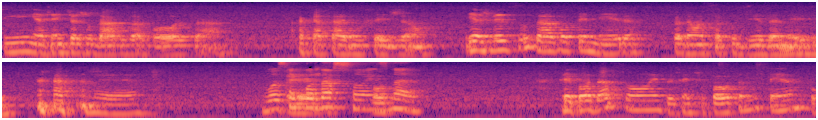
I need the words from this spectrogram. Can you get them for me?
sim, a gente ajudava os avós a, a catarem o feijão. E às vezes usava a peneira para dar uma sacudida nele. É. Boas recordações, é. né? Recordações, a gente volta no tempo,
